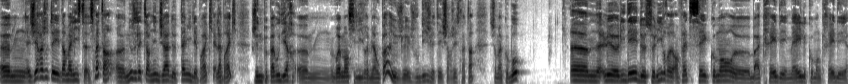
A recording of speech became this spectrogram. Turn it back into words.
Euh, j'ai rajouté dans ma liste ce matin euh, Newsletter Ninja de Tammy Lebrec, Labrec. Je ne peux pas vous dire euh, vraiment s'il livrait bien ou pas. Je, je vous dis, je l'ai téléchargé ce matin sur ma Kobo. L'idée de ce livre, en fait, c'est comment bah, créer des mails, comment créer des,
